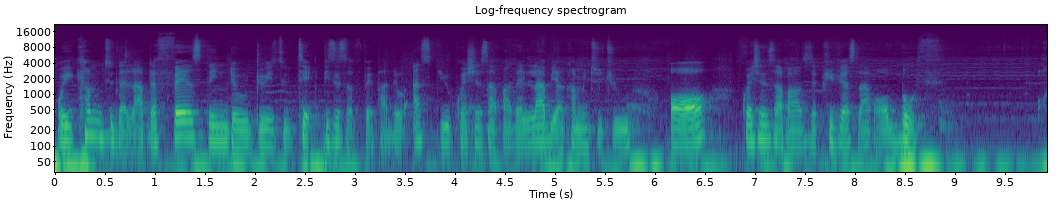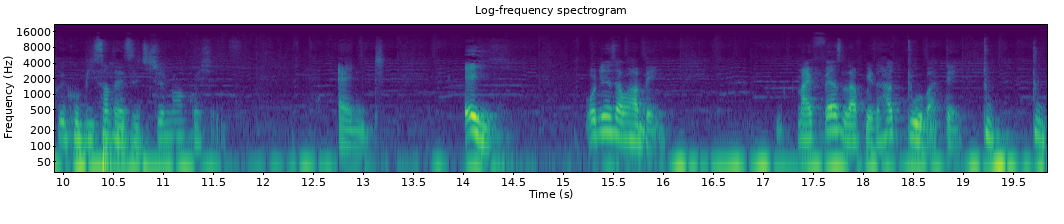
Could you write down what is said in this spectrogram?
when you come to the lab, the first thing they will do is to take pieces of paper. They will ask you questions about the lab you are coming to do, or questions about the previous lab, or both. Or it could be sometimes it's general questions. And A, say what happened? My first lab quiz I had two over ten. Two, two.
